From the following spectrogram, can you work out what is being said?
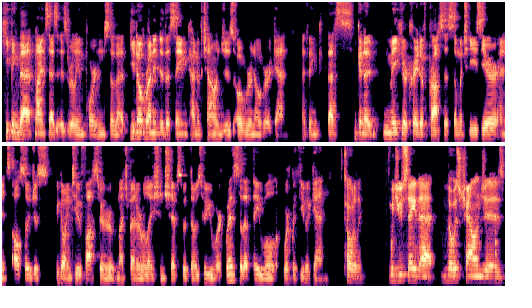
keeping that mindset is really important so that you don't run into the same kind of challenges over and over again. I think that's going to make your creative process so much easier. And it's also just going to foster much better relationships with those who you work with so that they will work with you again. Totally. Would you say that those challenges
